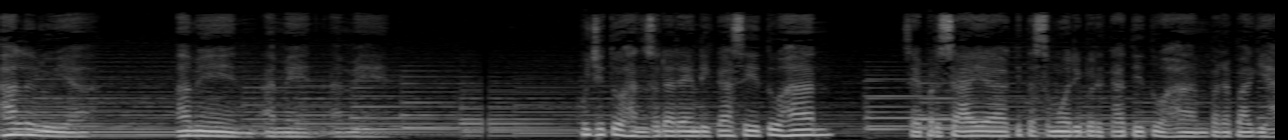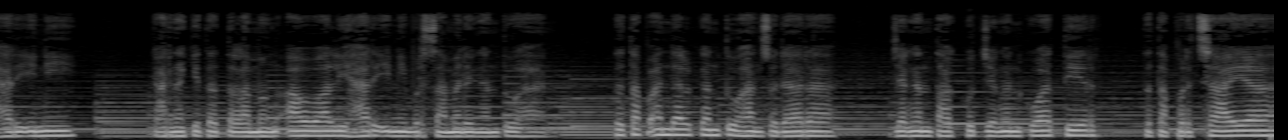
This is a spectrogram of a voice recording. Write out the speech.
Haleluya. Amin, amin, amin. Puji Tuhan, saudara yang dikasihi Tuhan. Saya percaya kita semua diberkati Tuhan pada pagi hari ini karena kita telah mengawali hari ini bersama dengan Tuhan. Tetap andalkan Tuhan, saudara. Jangan takut, jangan khawatir. Tetap percaya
